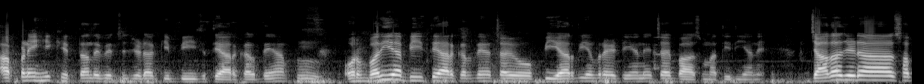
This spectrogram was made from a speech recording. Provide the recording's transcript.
ਆਪਣੇ ਹੀ ਖੇਤਾਂ ਦੇ ਵਿੱਚ ਜਿਹੜਾ ਕਿ ਬੀਜ ਤਿਆਰ ਕਰਦੇ ਹੂੰ। ਔਰ ਵਧੀਆ ਬੀਜ ਤਿਆਰ ਕਰਦੇ ਹਾਂ ਚਾਹੇ ਉਹ ਪੀਆਰ ਦੀਆਂ ਵੈਰਾਈਟੀਆਂ ਨੇ ਚਾਹੇ ਬਾਸਮਤੀ ਦੀਆਂ ਨੇ। ਜ਼ਿਆਦਾ ਜਿਹੜਾ ਸਭ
